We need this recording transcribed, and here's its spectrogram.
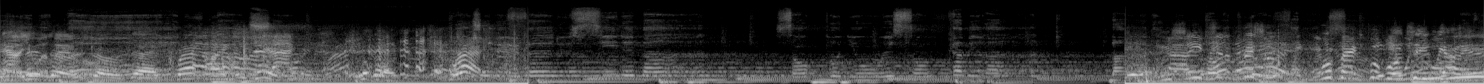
Now you a crack like. Crack. Pognon et sans caméra. You see, official Wolfpack football team, we out here.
